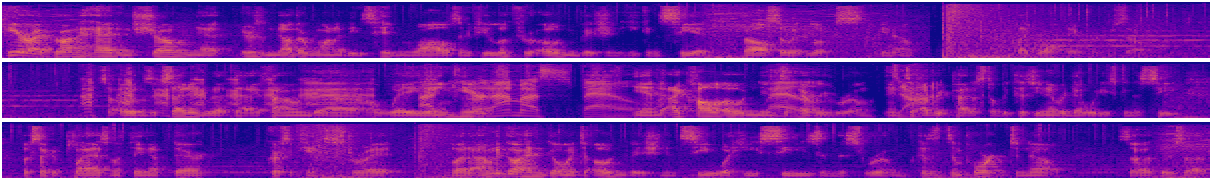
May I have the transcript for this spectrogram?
here I've gone ahead and shown that there's another one of these hidden walls, and if you look through Odin Vision, he can see it, but also it looks, you know, like wallpaper. So so Odin's excited that, that I found uh, a way in here. And I call Odin into well every room, into done. every pedestal, because you never know what he's going to see. Looks like a plasma thing up there. Of course, I can't destroy it. But I'm going to go ahead and go into Odin Vision and see what he sees in this room, because it's important to know. So there's a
